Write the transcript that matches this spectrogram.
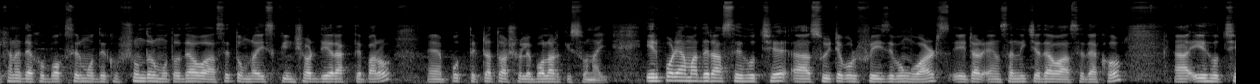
এখানে দেখো বক্সের মধ্যে খুব সুন্দর মতো দেওয়া আছে, তোমরা স্ক্রিনশট দিয়ে রাখতে পারো। প্রত্যেকটা তো আসলে বলার কিছু নাই। এরপরে আমাদের আছে হচ্ছে সুইটেবল ফ্রেজ এবং ওয়ার্ডস এটার অ্যান্সার নিচে দেওয়া আছে দেখো। এ হচ্ছে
